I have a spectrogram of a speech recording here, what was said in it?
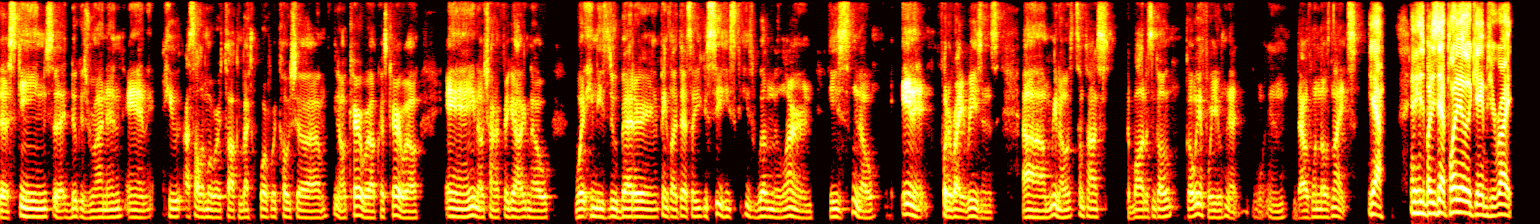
the schemes that Duke is running, and he I saw him over talking back and forth with Coach um, you know Carrawell, Chris Carrawell, and you know trying to figure out you know what he needs to do better and things like that. So you can see he's he's willing to learn. He's you know in it for the right reasons. Um, you know sometimes the ball doesn't go go in for you, and that was one of those nights. Yeah. And he's but he's had plenty of other games, you're right,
